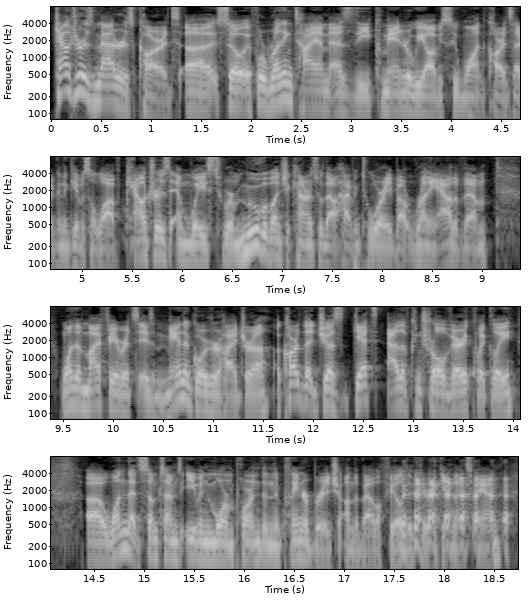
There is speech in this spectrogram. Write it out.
Counters matters cards. Uh, so if we're running Tayam as the commander, we obviously want cards that are going to give us a lot of counters and ways to remove a bunch of counters without having to worry about running out of them. One of my favorites is Managorger Hydra, a card that just gets out of control very quickly. Uh, one that's sometimes even more important than the Planar Bridge on the battlefield if you're a Game Knights fan.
